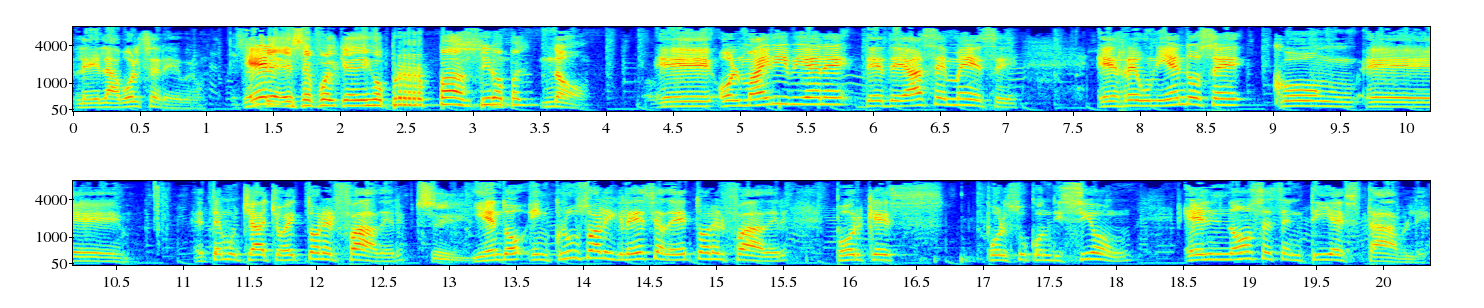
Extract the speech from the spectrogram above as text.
Le lavó el cerebro. Ese, Él- que- ese fue el que dijo, "Prr, pan, tiro pa'l-". no. Eh, Almighty viene desde hace meses eh, reuniéndose con eh, este muchacho Héctor el Fader, Sí. yendo incluso a la iglesia de Héctor el Fader, porque por su condición él no se sentía estable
